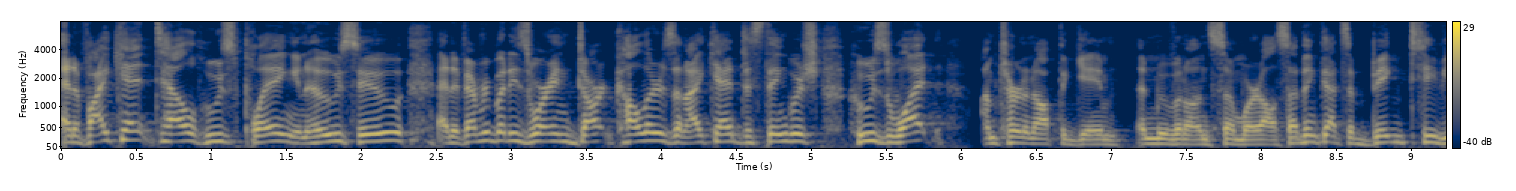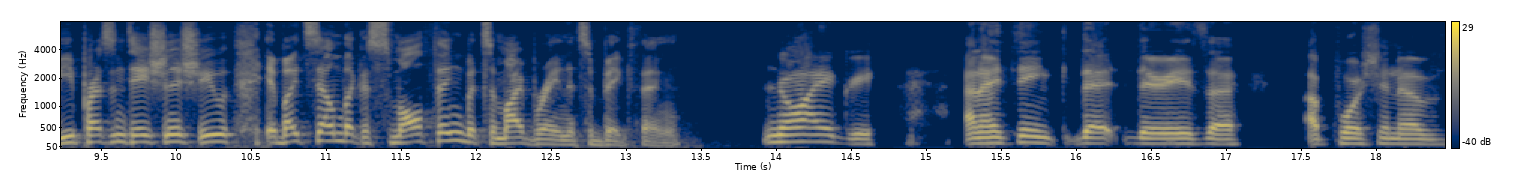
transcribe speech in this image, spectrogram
And if I can't tell who's playing and who's who, and if everybody's wearing dark colors and I can't distinguish who's what, I'm turning off the game and moving on somewhere else. I think that's a big TV presentation issue. It might sound like a small thing, but to my brain, it's a big thing. No, I agree, and I think that there is a a portion of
